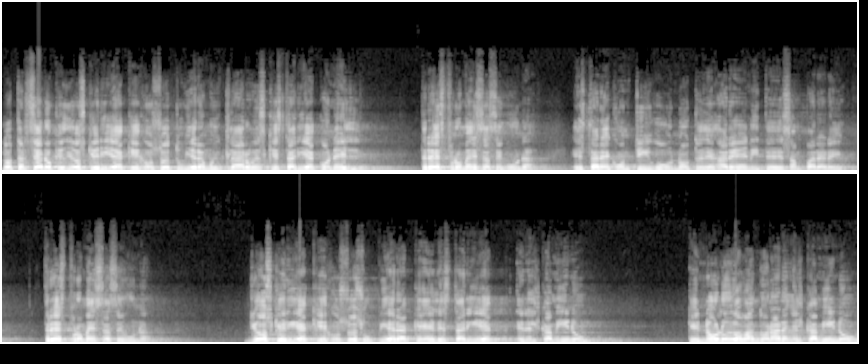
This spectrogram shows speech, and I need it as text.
Lo tercero que Dios quería que Josué tuviera muy claro es que estaría con él. Tres promesas en una. Estaré contigo, no te dejaré ni te desampararé. Tres promesas en una. Dios quería que Josué supiera que él estaría en el camino, que no lo iba a abandonar en el camino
